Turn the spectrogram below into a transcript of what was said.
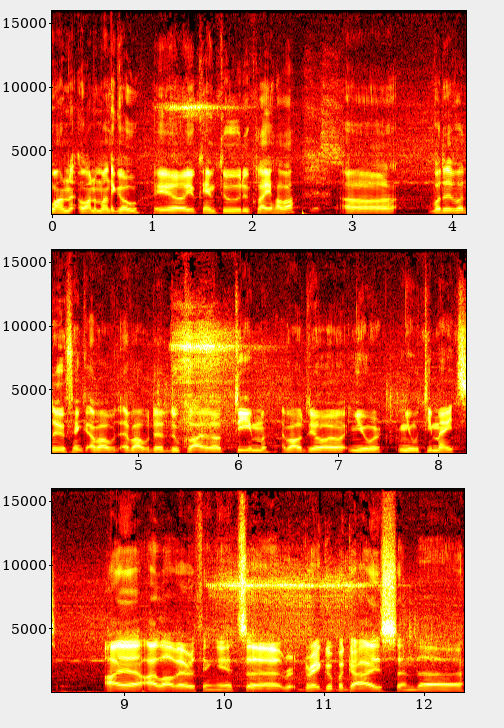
One one month ago, you, you came to Dukla Jihlava. Yes. What, what do you think about about the Dukla team, about your new new teammates? I uh, I love everything. It's a great group of guys, and uh,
